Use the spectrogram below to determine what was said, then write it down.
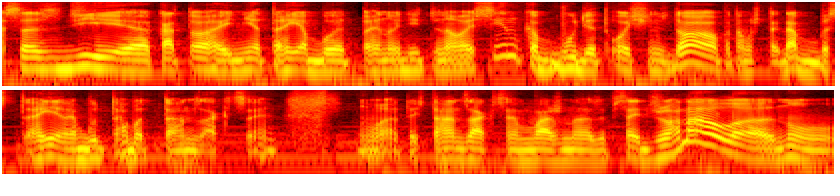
SSD, который не требует принудительного синка, будет очень здорово, потому что тогда быстрее будут работать транзакции. Вот, то есть транзакциям важно записать журнал, ну,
